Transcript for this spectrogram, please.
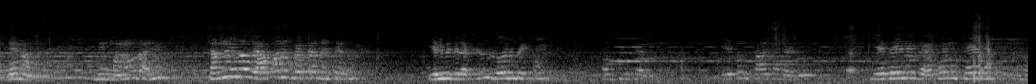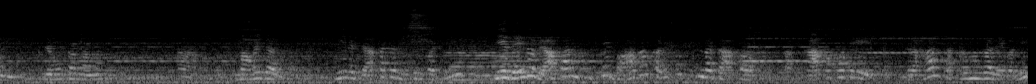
అదే నాన్న. మీ మనవరాని చెన్నైలో వ్యాపారం పెట్టాలంటే ఎనిమిది లక్షలు లోన్ పెట్టి పంపించాలి. జీతం కాదు. ఏదైనా వ్యాపారం చేయాలనుకుంటున్నాను. ఏమంటారు నాన్న? మామయ్య గారు ఈయన జాతక రీతిని బట్టి ఏదైనా వ్యాపారం చేస్తే బాగా కలిసి వస్తుందట కాకపోతే గ్రహాలు సక్రమంగా లేవని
